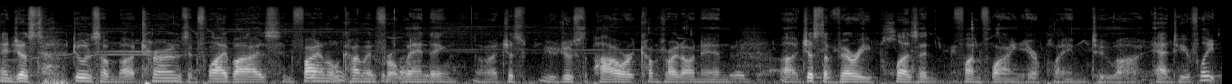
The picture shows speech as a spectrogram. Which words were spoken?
and just doing some uh, turns and flybys and finally we'll come in for a landing. Uh, just reduce the power it comes right on in. Uh, just a very pleasant fun flying airplane to uh, add to your fleet.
